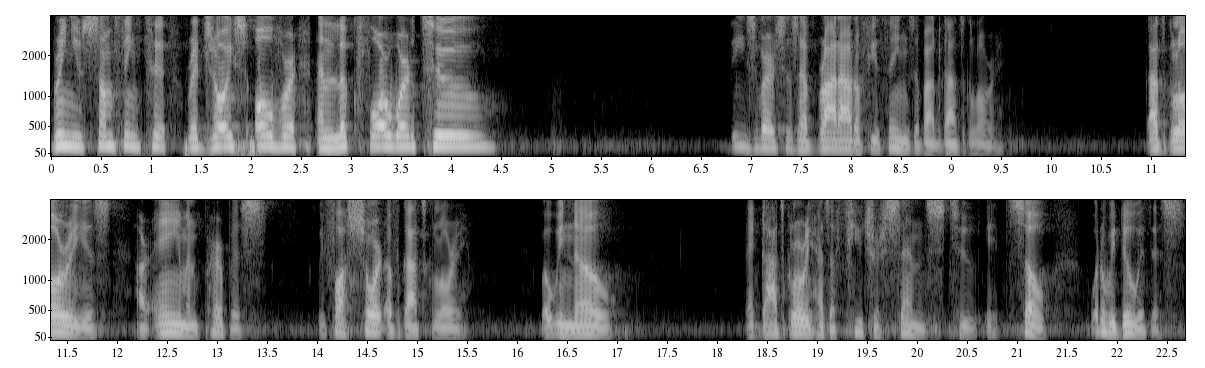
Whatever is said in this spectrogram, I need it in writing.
bring you something to rejoice over and look forward to? These verses have brought out a few things about God's glory. God's glory is our aim and purpose. We fall short of God's glory, but we know that God's glory has a future sense to it. So, what do we do with this?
